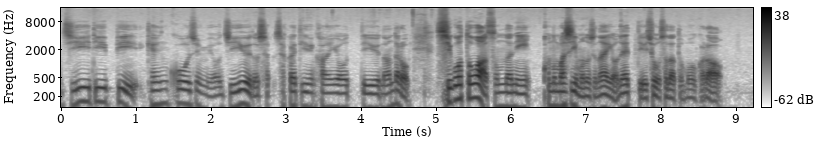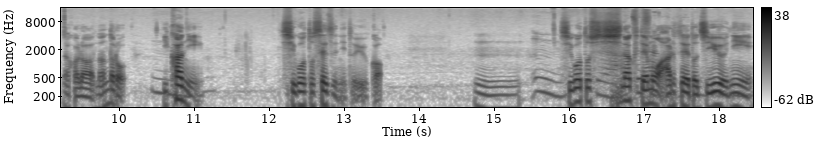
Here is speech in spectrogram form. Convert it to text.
GDP 健康寿命自由度社社会的に寛容っていうなんだろう仕事はそんなに好ましいものじゃないよねっていう調査だと思うからだからなんだろういかに仕事せずにというか。うん。嗯，仕事しなくてもある程度自由に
